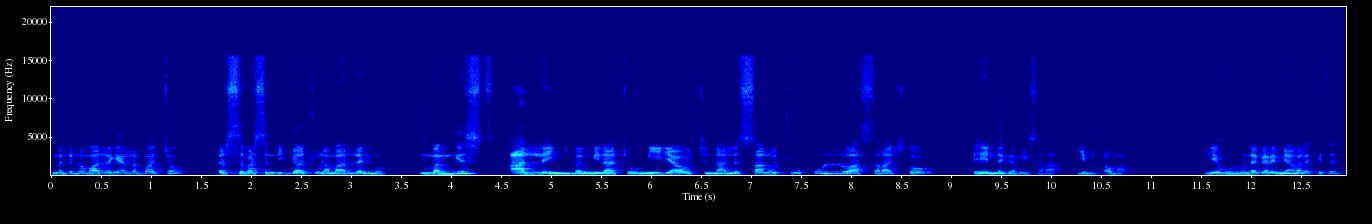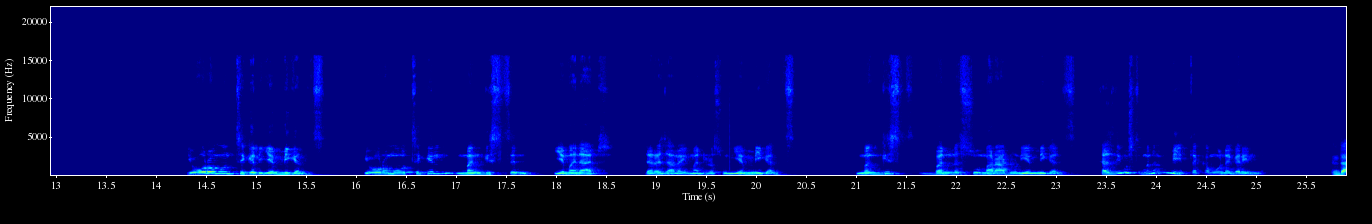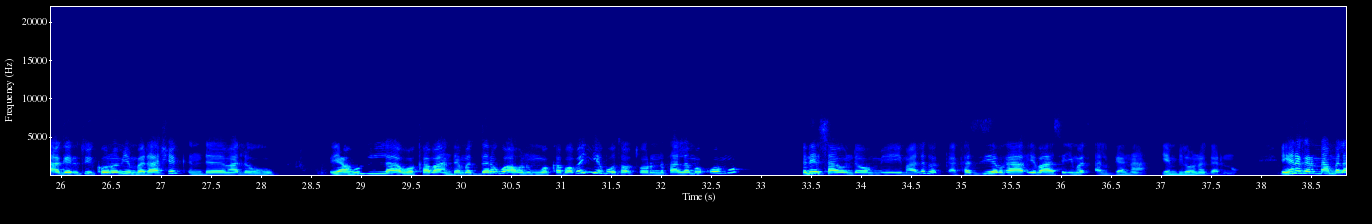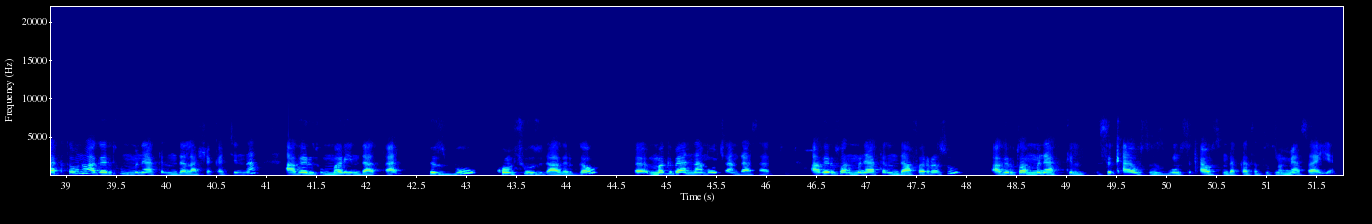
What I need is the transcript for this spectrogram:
ምንድነው ማድረግ ያለባቸው? እርስ በርስ እንዲጋጩ ለማድረግ ነው። መንግስት አለኝ በሚላቸው ሚዲያዎችና ልሳኖቹ ሁሉ አሰራጭቶ ይሄን ነገር ሊሰራ የመጣው ማለት ነው። ይሄ ሁሉ ነገር የሚያመለክትህ የኦሮሞን ትግል የሚገልጽ የኦሮሞ ትግል መንግስትን የመናድ ደረጃ ላይ መድረሱን የሚገልጽ መንግስት በነሱ መራዱን የሚገልጽ ከዚህ ውስጥ ምንም የሚጠቀመው ነገር የለም። እንደ አገሪቱ ኢኮኖሚ መዳሸቅ እንደማለው ያ ሁላ ወከባ እንደመደረጉ አሁንም ወከባው በየቦታው ጦርነት አለመቆሙ እኔ ሳየው እንደውም ማለት በቃ ከዚህ የባሰ ይመጣል ገና የሚለው ነገር ነው። ይሄ ነገር የሚያመላክተው ነው አገሪቱ ምን ያክል እንደላሸቀች እና አገሪቱ መሪ እንዳጣች ህዝቡ confused አድርገው መግቢያና መውጫ እንዳሳጡ አገሪቷን ምን ያክል እንዳፈረሱ አገሪቷን ምን ያክል ስቃይ ውስጥ ህዝቡን ስቃይ ውስጥ እንደከተቱት ነው የሚያሳየን።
